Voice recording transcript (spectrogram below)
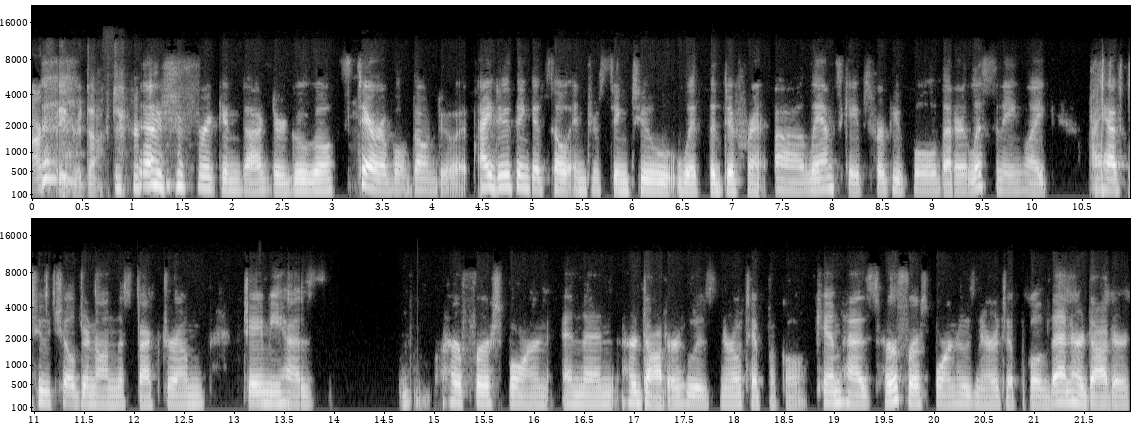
our favorite doctor. Freaking Dr. Google. It's terrible. Don't do it. I do think it's so interesting too with the different uh, landscapes for people that are listening. Like I have two children on the spectrum. Jamie has her firstborn and then her daughter who is neurotypical. Kim has her firstborn who's neurotypical, then her daughter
